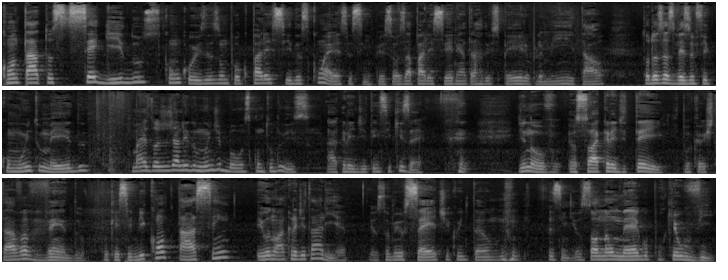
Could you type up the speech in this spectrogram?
contatos seguidos com coisas um pouco parecidas com essa, assim, pessoas aparecerem atrás do espelho pra mim e tal. Todas as vezes eu fico com muito medo, mas hoje eu já lido muito de boas com tudo isso. Acreditem se quiser. De novo, eu só acreditei porque eu estava vendo, porque se me contassem, eu não acreditaria. Eu sou meio cético, então, assim, eu só não nego porque eu vi.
